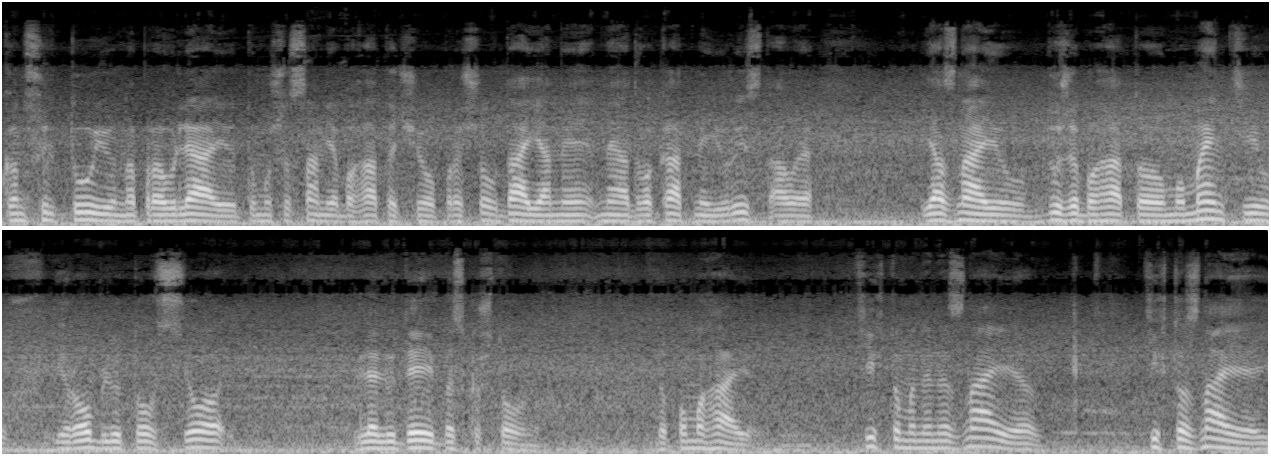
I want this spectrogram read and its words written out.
Консультую, направляю, тому що сам я багато чого пройшов. Да, я не, не адвокат, не юрист, але я знаю дуже багато моментів і роблю то все для людей безкоштовно. Допомагаю. Ті, хто мене не знає, ті, хто знає і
